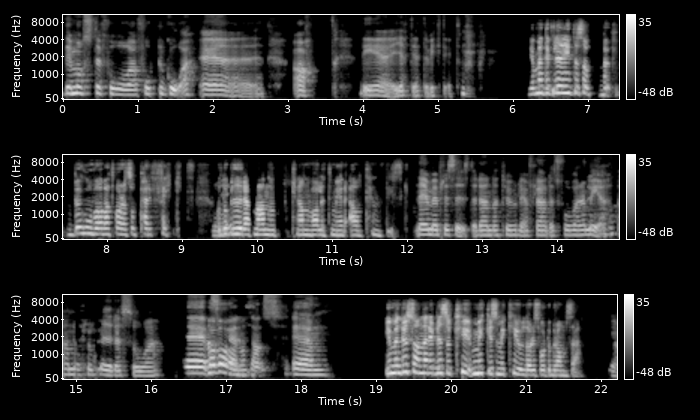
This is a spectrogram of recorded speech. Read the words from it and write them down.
det måste få fortgå. Eh, ja, det är jätte, jätteviktigt. Ja, men det blir inte så behov av att vara så perfekt Nej. och då blir det att man kan vara lite mer autentisk. Nej, men precis, det där naturliga flödet får vara med, annars så blir det så. Eh, var var jag någonstans? Um... Jo, men du sa när det blir så kul, mycket som är kul, då är det svårt att bromsa. Ja.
